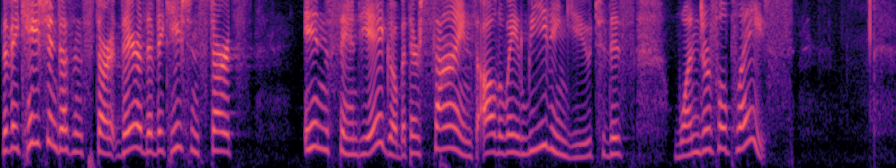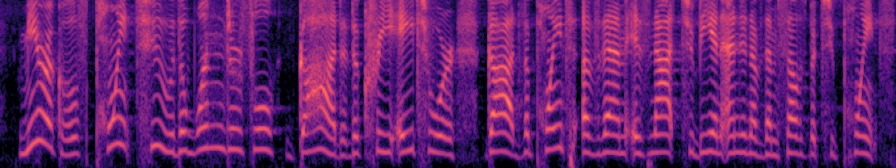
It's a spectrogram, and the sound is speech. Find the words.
The vacation doesn't start there, the vacation starts in San Diego, but there's signs all the way leading you to this wonderful place. Miracles point to the wonderful God, the creator God. The point of them is not to be an end in of themselves, but to point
